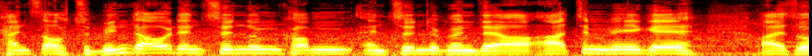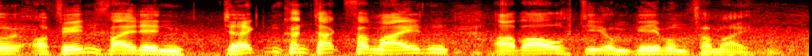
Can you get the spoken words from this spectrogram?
Kann es auch zu Bindehautentzündungen kommen, Entzündungen der Atemwege. Also auf jeden Fall den direkten Kontakt vermeiden, aber auch die Umgebung vermeiden.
